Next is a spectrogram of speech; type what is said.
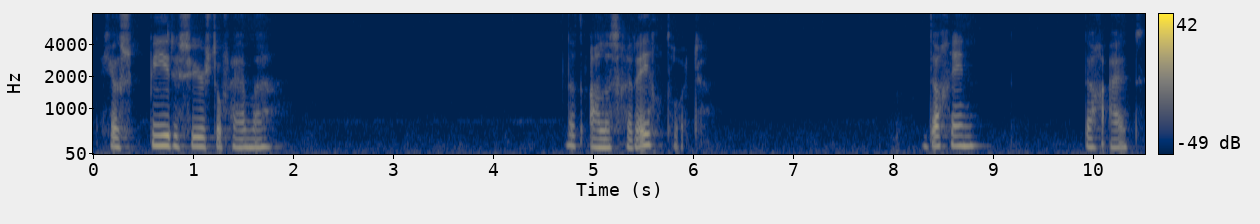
Dat jouw spieren zuurstof hebben. Dat alles geregeld wordt. Dag in, dag uit.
